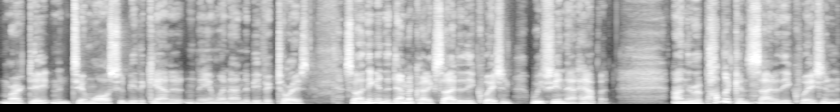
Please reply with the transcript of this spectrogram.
Mark Dayton and Tim Walz should be the candidate, and they went on to be victorious. So I think in the Democratic side of the equation, we've seen that happen. On the Republican side of the equation,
